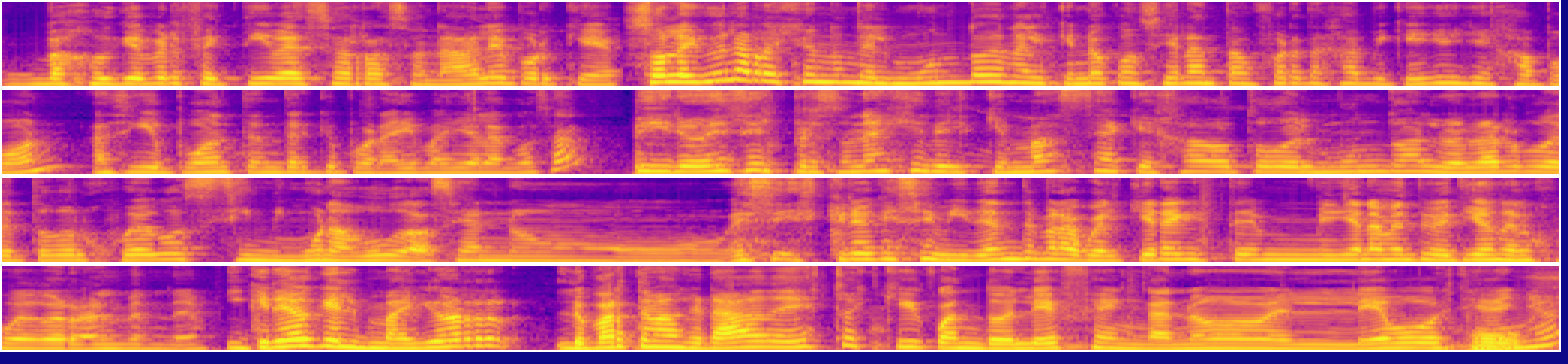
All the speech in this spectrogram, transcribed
bajo qué perspectiva eso es razonable, porque solo hay una región en el mundo en el que no consideran tan fuerte a Happy Chaos y es Japón, así que puedo entender que por ahí vaya la cosa, pero es el personaje del que más se ha quejado todo el mundo a lo largo de todo el juego, sin ninguna duda, o sea, no... Es, es- creo que es evidente para cualquiera que esté medianamente metido en el juego realmente. Y creo que el mayor, la parte más grave de esto es que cuando Leffen ganó el Evo este Uf. año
